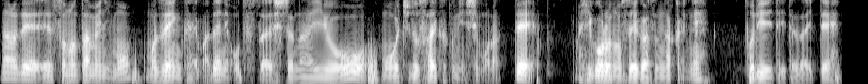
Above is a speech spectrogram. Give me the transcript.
なので、そのためにも、まあ、前回までにお伝えした内容をもう一度再確認してもらって、日頃の生活の中にね、取り入れていただいて、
